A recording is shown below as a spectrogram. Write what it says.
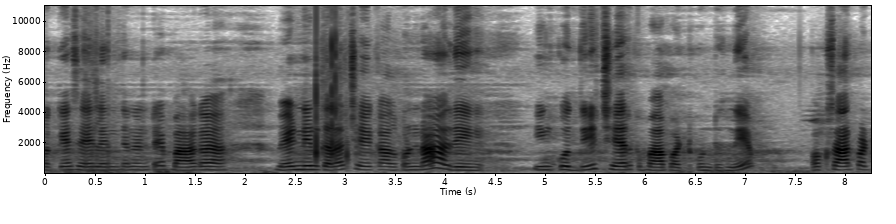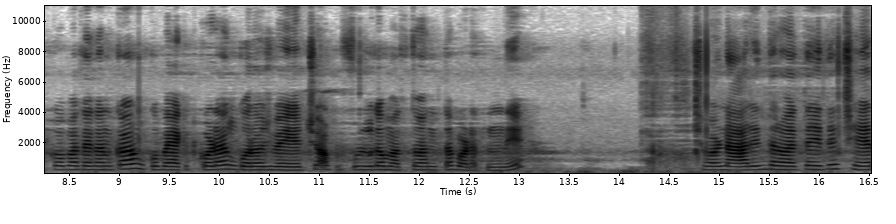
నొక్కేసేయాలి. ఎందుకంటే బాగా వేడి నీళ్ళు కదా చేయకాలకుండా అది ఇంకొద్ది చీరకు బాగా పట్టుకుంటుంది. ఒకసారి పట్టుకోకపోతే కనుక ఇంకో ప్యాకెట్ కూడా ఇంకో రోజు వేయచ్చు. అప్పుడు ఫుల్గా మొత్తం అంతా పడుతుంది. చూడండి ఆరిన తర్వాత అయితే చీర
